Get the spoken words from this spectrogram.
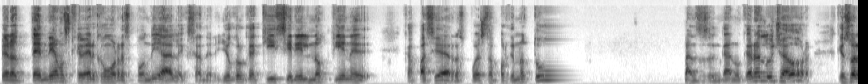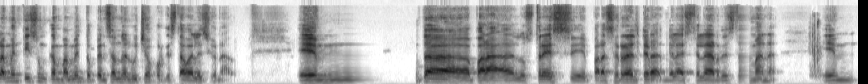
Pero tendríamos que ver cómo respondía Alexander. Yo creo que aquí Cyril no tiene capacidad de respuesta porque no tuvo en Gano, que no es luchador, que solamente hizo un campamento pensando en lucha porque estaba lesionado. Eh, para los tres, eh, para cerrar el tema de la estelar de esta semana. Em,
